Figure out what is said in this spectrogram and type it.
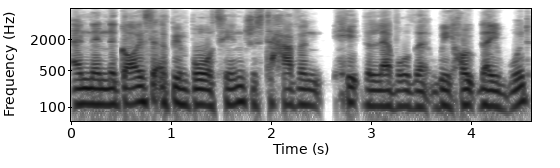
And then the guys that have been brought in just haven't hit the level that we hope they would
